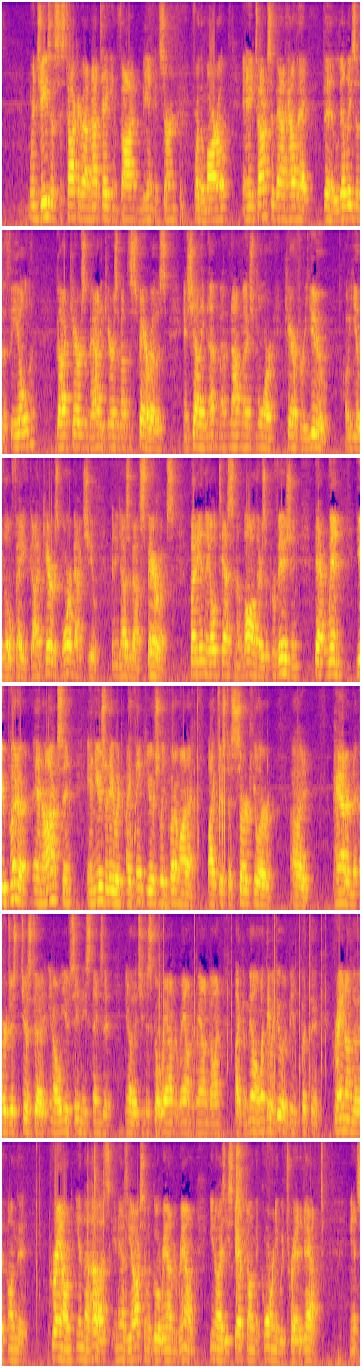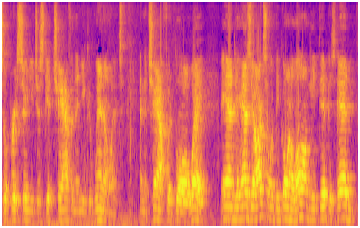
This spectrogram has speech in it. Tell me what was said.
when Jesus is talking about not taking thought and being concerned for the morrow, and he talks about how that the lilies of the field God cares about. He cares about the sparrows. And shall he not, not much more care for you, O ye of little faith? God cares more about you than he does about sparrows. But in the Old Testament law, there's a provision that when you put a, an oxen, and usually they would, I think, usually put them on a like just a circular uh, pattern, or just just a, you know, you've seen these things that you know that you just go round and round and round on like a mill. And what they would do would be put the grain on the on the ground in the husk, and as the oxen would go around and around, you know, as he stepped on the corn, he would tread it out. And so pretty soon you just get chaff, and then you could winnow it, and the chaff would blow away. And as the oxen would be going along, he'd dip his head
